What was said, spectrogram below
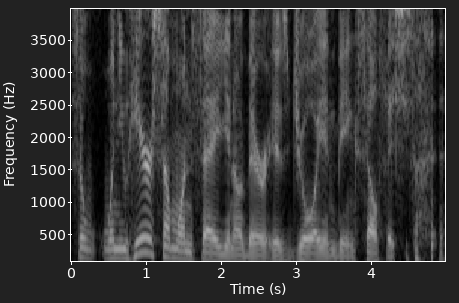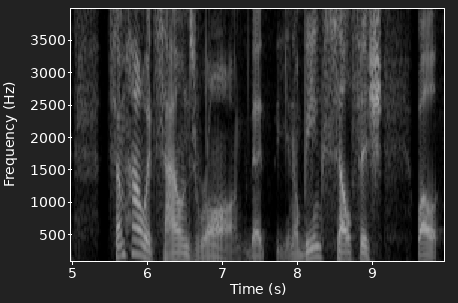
So, when you hear someone say, you know, there is joy in being selfish, somehow it sounds wrong that, you know, being selfish, while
